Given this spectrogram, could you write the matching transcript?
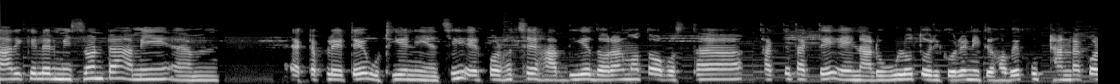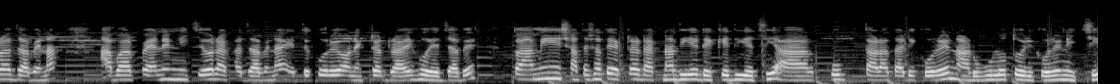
নারিকেলের মিশ্রণটা আমি একটা প্লেটে উঠিয়ে নিয়েছি। এরপর হচ্ছে হাত দিয়ে ধরার মতো অবস্থা থাকতে থাকতে এই নাড়ুগুলো তৈরি করে নিতে হবে। খুব ঠান্ডা করা যাবে না, আবার প্যানের নিচেও রাখা যাবে না, এতে করে অনেকটা ড্রাই হয়ে যাবে। তো আমি সাথে সাথে একটা ডাকনা দিয়ে ডেকে দিয়েছি আর খুব তাড়াতাড়ি করে নাড়ুগুলো তৈরি করে নিচ্ছি।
